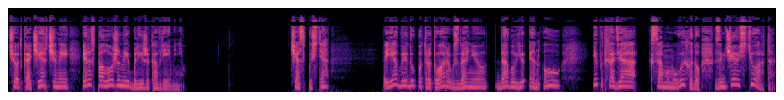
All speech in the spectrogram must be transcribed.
четко очерченные и расположенные ближе ко времени. Час спустя я бреду по тротуару к зданию WNO и, подходя к самому выходу, замечаю Стюарта,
